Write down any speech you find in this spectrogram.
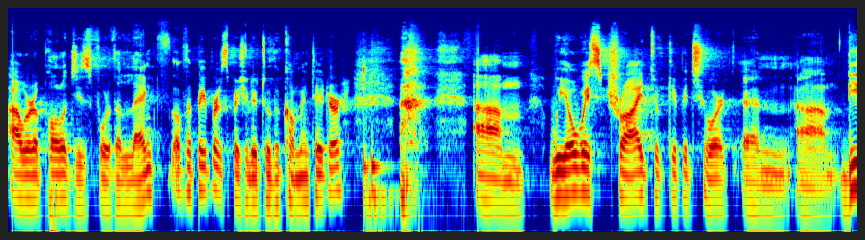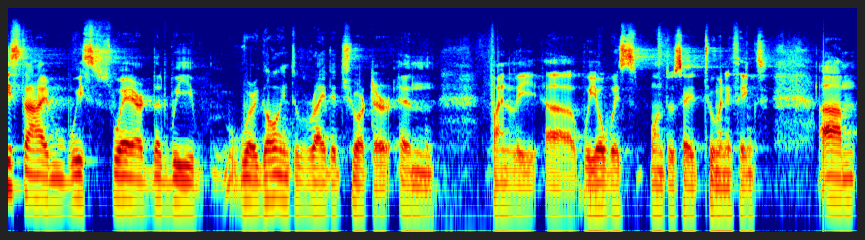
our apologies for the length of the paper, especially to the commentator. um, we always try to keep it short, and um, this time we swear that we were going to write it shorter. And finally, uh, we always want to say too many things. Um,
